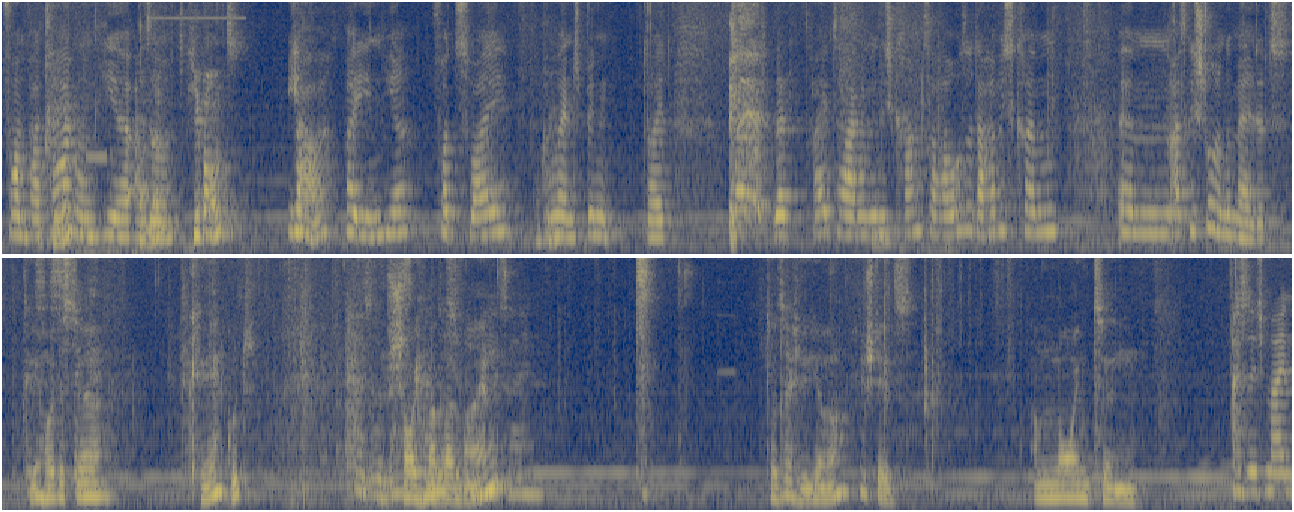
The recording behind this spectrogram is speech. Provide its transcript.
Vor ein paar Tagen hier. Also. Hier bei uns? Ja, bei Ihnen hier. Vor zwei. Moment, ich bin seit, seit drei Tagen bin ich krank zu Hause. Da habe ich ähm, ähm, als gestohlen gemeldet. Okay, Das heute ist der. Okay, gut. Also, das schau ich mal gerade rein. sein. Tatsächlich, ja. Hier steht's. Am 9. Also ich meine,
